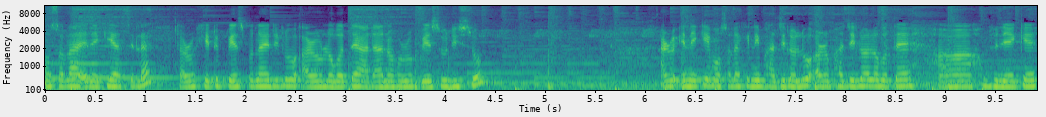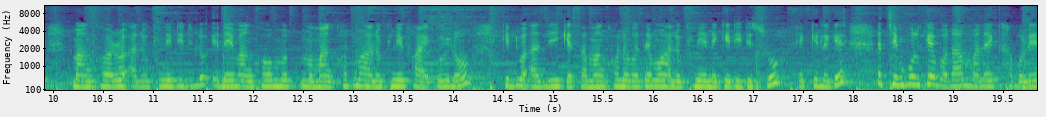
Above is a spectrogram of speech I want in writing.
মছলা এনেকৈ আছিলে। আৰু সেইটো পেষ্ট বনাই দিলোঁ আৰু লগতে আদা নহৰু পেষ্টো দিছোঁ। আৰু এনেকৈ মছলাখিনি ভাজি ল'লোঁ আৰু ভাজি লোৱাৰ লগতে ধুনীয়াকৈ মাংস আৰু আলুখিনি দি দিলোঁ। এনেই মাংস মাংসত মই আলুখিনি ফ্ৰাই কৰি লওঁ। কিন্তু আজি কেঁচা মাংসৰ লগতে মই আলুখিনি এনেকৈ দি দিছোঁ একেলগে। চিম্পুলকৈ বনাম মানে খাবলৈ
